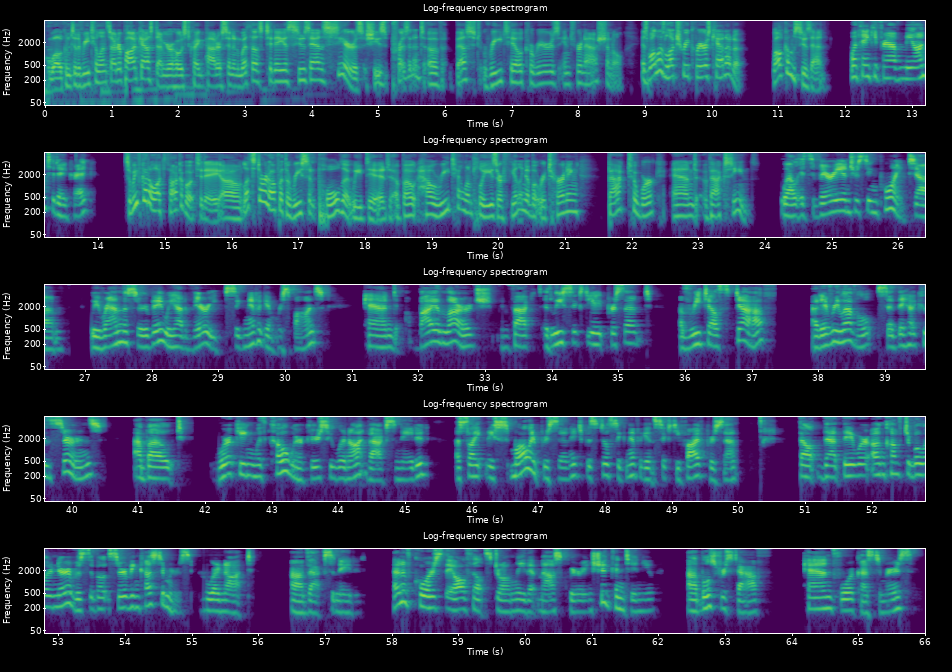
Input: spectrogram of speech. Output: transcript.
Welcome to the Retail Insider Podcast. I'm your host, Craig Patterson, and with us today is Suzanne Sears. She's president of Best Retail Careers International, as well as Luxury Careers Canada. Welcome, Suzanne. Well, thank you for having me on today, Craig. So, we've got a lot to talk about today. Uh, let's start off with a recent poll that we did about how retail employees are feeling about returning back to work and vaccines. Well, it's a very interesting point. Um, we ran the survey, we had a very significant response. And by and large, in fact, at least 68% of retail staff at every level said they had concerns about working with coworkers who were not vaccinated, a slightly smaller percentage, but still significant 65%, felt that they were uncomfortable or nervous about serving customers who are not uh, vaccinated. And of course, they all felt strongly that mask wearing should continue, uh, both for staff and for customers.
